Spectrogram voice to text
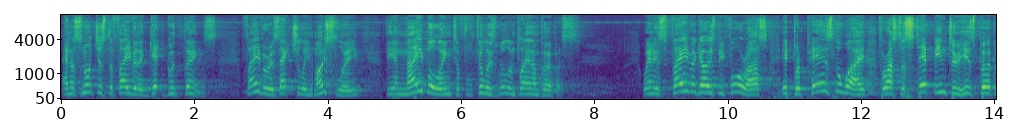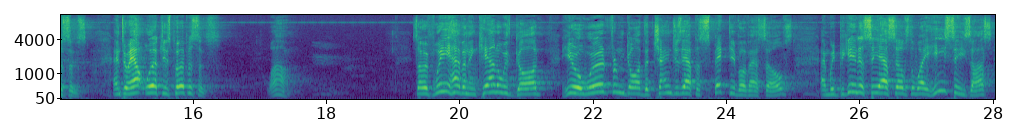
And it's not just the favor to get good things, favor is actually mostly the enabling to fulfill His will and plan and purpose. When His favor goes before us, it prepares the way for us to step into His purposes and to outwork His purposes. Wow. So if we have an encounter with God, hear a word from God that changes our perspective of ourselves, and we begin to see ourselves the way He sees us,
